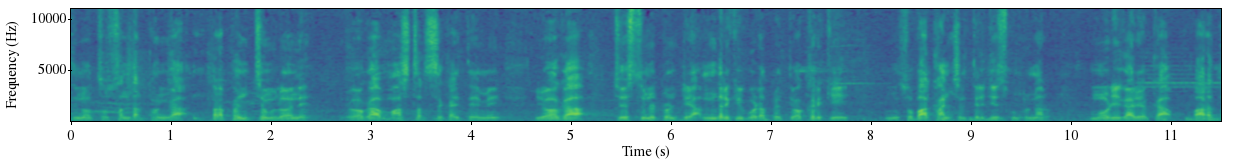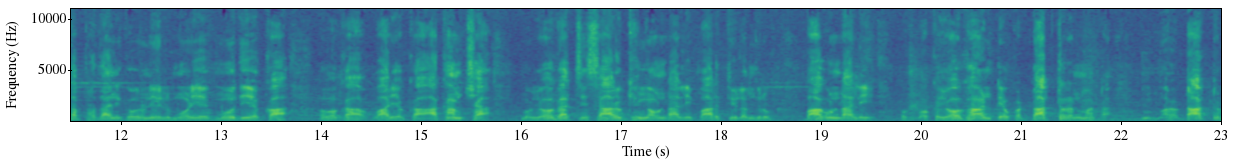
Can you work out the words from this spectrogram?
దినోత్సవం సందర్భంగా ప్రపంచంలోనే యోగా మాస్టర్స్కి అయితేమి యోగా చేస్తున్నటువంటి అందరికీ కూడా ప్రతి ఒక్కరికి శుభాకాంక్షలు తెలియజేసుకుంటున్నారు. మోడీ గారి యొక్క భారత ప్రధాని గౌరవనీయులు మోడీ మోదీ యొక్క ఒక వారి యొక్క ఆకాంక్ష యోగా చేసి ఆరోగ్యంగా ఉండాలి భారతీయులందరూ బాగుండాలి. ఒక- యోగా అంటే ఒక డాక్టర్ అనమాట డాక్టర్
